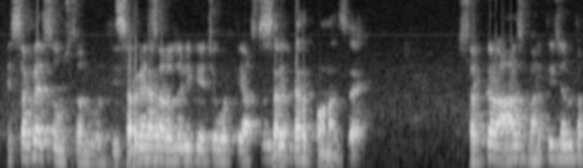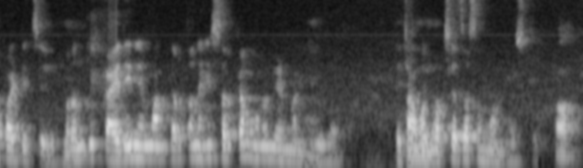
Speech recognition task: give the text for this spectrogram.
हे सगळ्याच संस्थांवरती सगळ्या सरकार- सार्वजनिक याच्यावरती असणं सरकार कोणाचं आहे? सरकार आज भारतीय जनता पार्टीचे आहे, परंतु कायदे निर्माण करताना हे सरकार म्हणून निर्माण केले जातं. त्याच्यामध्ये म्हणून- पक्षाचा संबंध नसतो. हो.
